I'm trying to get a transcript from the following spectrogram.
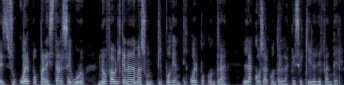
Entonces, su cuerpo, para estar seguro, no fabrica nada más un tipo de anticuerpo contra la cosa contra la que se quiere defender.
